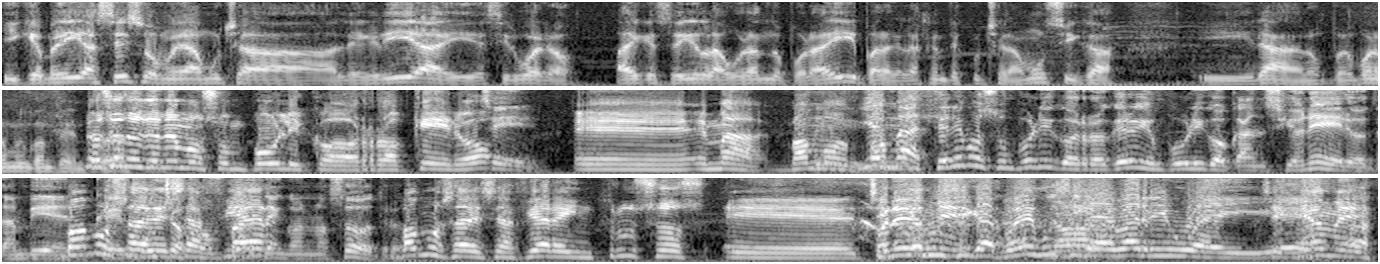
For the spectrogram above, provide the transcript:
Y que me digas eso me da mucha alegría y decir, bueno, hay que seguir laburando por ahí para que la gente escuche la música. Y nada, nos, pone muy contento. Nosotros Gracias. tenemos un público rockero. Sí. Eh, es más, vamos, Sí. Y es vamos, más, tenemos un público rockero y un público cancionero también, vamos que a muchos desafiar, comparten con nosotros. Vamos a desafiar a intrusos. Eh, Poné chequeame- música, poné No, música de Barry Way. eh. Chequeame,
